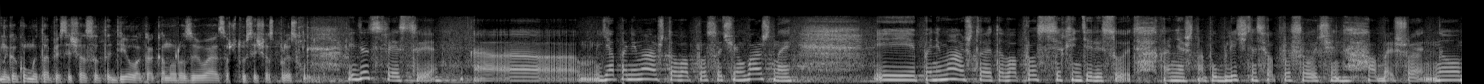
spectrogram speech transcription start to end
На каком этапе сейчас это дело, как оно развивается, что сейчас происходит? Идет следствие. Э, Я понимаю, что вопрос очень важный. И понимаю, что это вопрос всех интересует. Конечно, публичность вопроса очень а, большой. Но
